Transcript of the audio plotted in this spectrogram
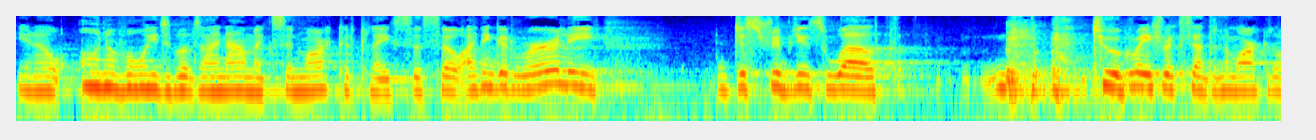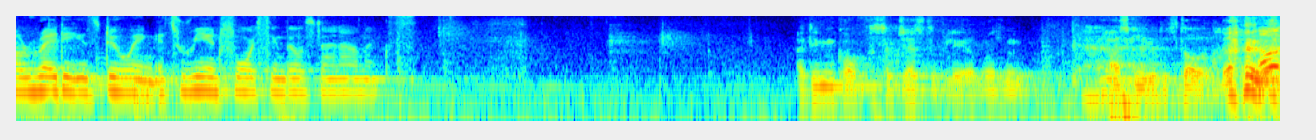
you know, unavoidable dynamics in marketplaces. So I think it rarely distributes wealth to a greater extent than the market already is doing. It's reinforcing those dynamics. I didn't cough suggestively. I wasn't asking you to stop. oh,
